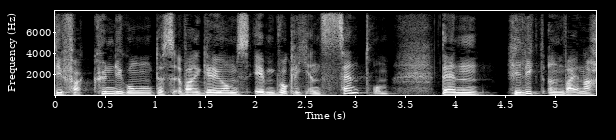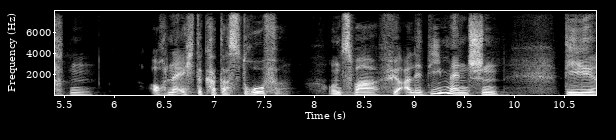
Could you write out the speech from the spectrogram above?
die Verkündigung des Evangeliums eben wirklich ins Zentrum. Denn hier liegt in Weihnachten auch eine echte Katastrophe. Und zwar für alle die Menschen, die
